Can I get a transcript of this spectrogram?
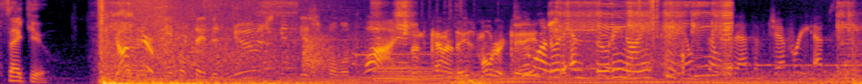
Thank you. Younger people say the news is full of lies. And Kennedy's motorcade. 239 people. death of Jeffrey Epstein.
